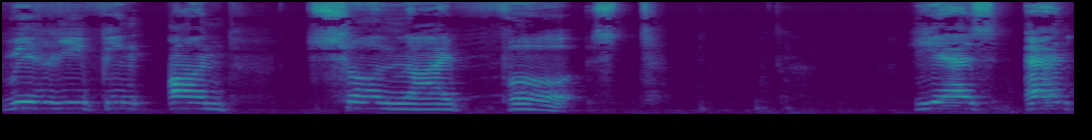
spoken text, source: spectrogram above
We're leaving on July 1st. Yes, and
